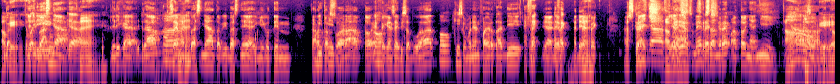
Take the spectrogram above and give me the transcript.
Oke. Coba Jadi di bassnya. Ya. Eh, Jadi kayak drum, terus saya main Eh. bassnya, tapi bassnya ya ngikutin karakter Beat itu. suara atau efek yang saya bisa buat. Oh, oke. Terus kemudian Fire tadi Efek. ya ada Efek. ada Eh. efek uh, scratch-nya. Oke. Saya sebenarnya bisa Scratch. nge-rap atau nyanyi. Oh, Bisa oke. gitu.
